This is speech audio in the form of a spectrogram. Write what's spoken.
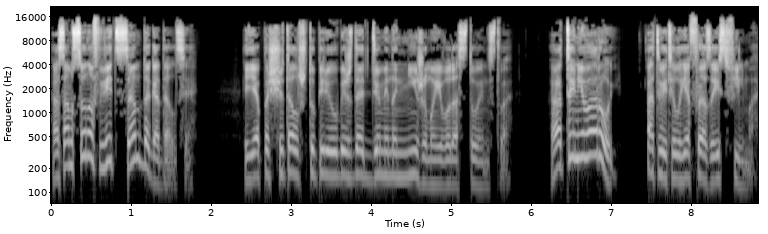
А Самсонов ведь сам догадался. Я посчитал, что переубеждать Демина ниже моего достоинства. «А ты не воруй», — ответил я фразой из фильма.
